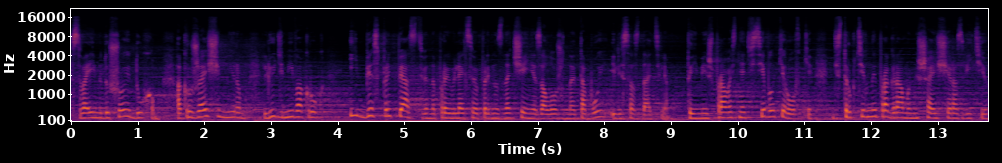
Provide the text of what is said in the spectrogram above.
своими душой и духом, окружающим миром, людьми вокруг – и беспрепятственно проявлять свое предназначение, заложенное тобой или Создателем. Ты имеешь право снять все блокировки, деструктивные программы, мешающие развитию,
